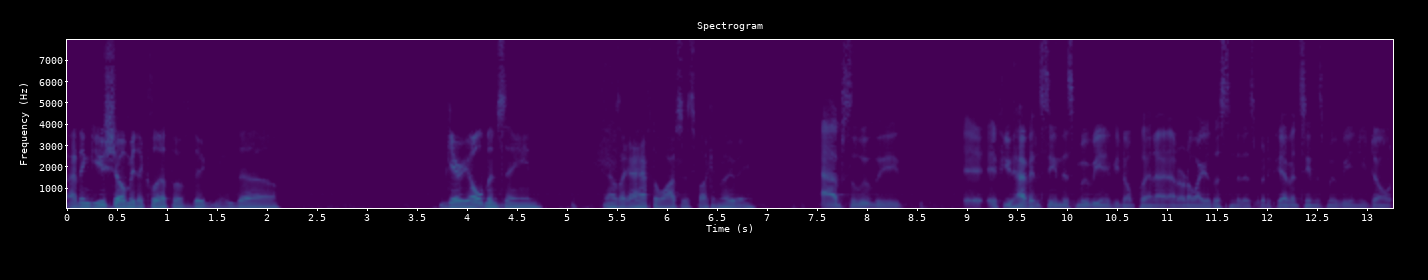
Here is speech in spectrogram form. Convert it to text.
I think you showed me the clip of the the Gary Oldman scene, and I was like, I have to watch this fucking movie. absolutely if you haven't seen this movie and if you don't plan, I don't know why you're listening to this, but if you haven't seen this movie and you don't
